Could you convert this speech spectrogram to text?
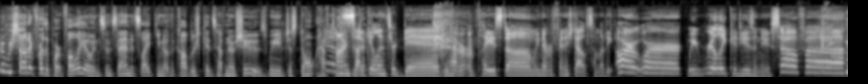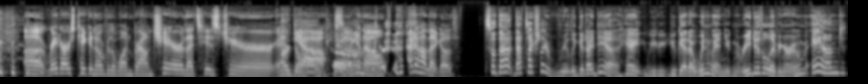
we shot it for the portfolio, and since then, it's like you know the cobbler's kids have no shoes. We just don't have yeah, time. The succulents de- are dead. We haven't replaced them. We never finished out some of the artwork. We really could use a new sofa. Uh, Radar's taken over the one brown chair. That's his chair. And Our dog. Yeah, yeah. So you know, I know how that goes. So that that's actually a really good idea. Hey, you, you get a win-win. You can redo the living room and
